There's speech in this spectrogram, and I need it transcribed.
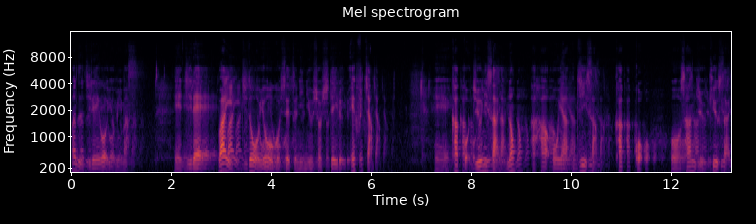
まず事例を読みます、事例 Y 児童養護施設に入所している F ちゃん。えー、かっこ12歳の母親 G さん。かっこ39歳。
